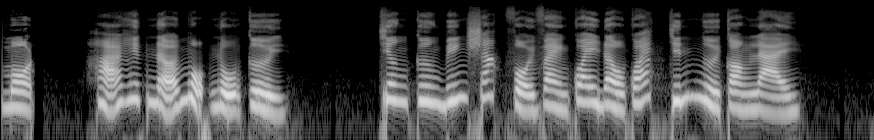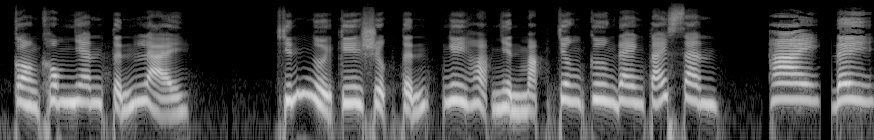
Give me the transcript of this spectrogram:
Một. Hỏa hít nở một nụ cười. Chân cương biến sắc vội vàng quay đầu quát chín người còn lại. Còn không nhanh tỉnh lại. Chín người kia sực tỉnh, nghi hoặc nhìn mặt chân cương đang tái xanh hai, đi.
